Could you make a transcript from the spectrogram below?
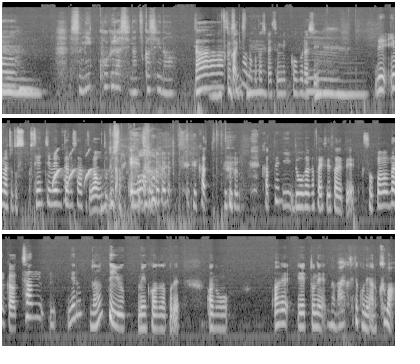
ー、うん。隅っこ暮らし懐かしいな。あ懐かしいですね。今の子確かに隅っこ暮らし。うん。で、今ちょっとセンチメンタルサーカスが音出た。どうし。えっとか 勝手に動画が再生されて、そこのなんか、チャンネルなんていうメーカーだ、これ。あの、あれ、えっとね、名前が出てこねえ、あの、クマ。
